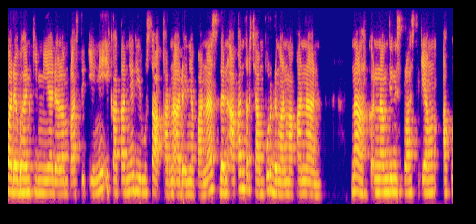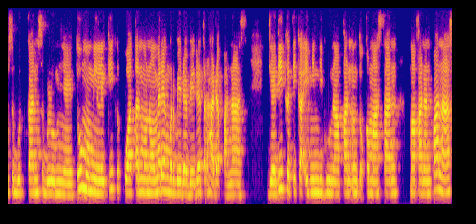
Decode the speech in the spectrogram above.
pada bahan kimia dalam plastik ini ikatannya dirusak karena adanya panas dan akan tercampur dengan makanan. Nah, keenam jenis plastik yang aku sebutkan sebelumnya itu memiliki kekuatan monomer yang berbeda-beda terhadap panas. Jadi, ketika ingin digunakan untuk kemasan makanan panas,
